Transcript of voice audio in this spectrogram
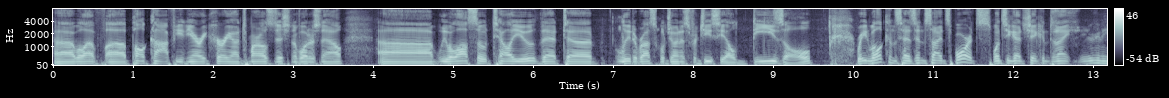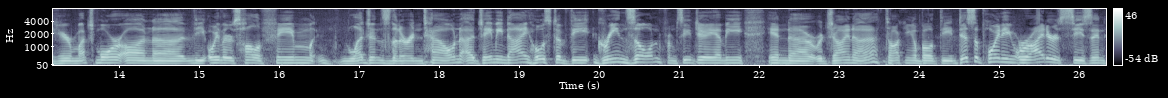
Uh, we'll have uh, Paul Coffey and Jari Kurri on tomorrow's edition of Oilers Now. we will also tell you that Louie DeBrusk will join us for GCL Diesel. Reid Wilkins has Inside Sports. What's he got shaking tonight? You're going to hear much more on uh, the Oilers Hall of Fame legends that are in town. Uh, Jamie Nye, host of the Green Zone from CJME in uh, Regina, talking about the disappointing Riders season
